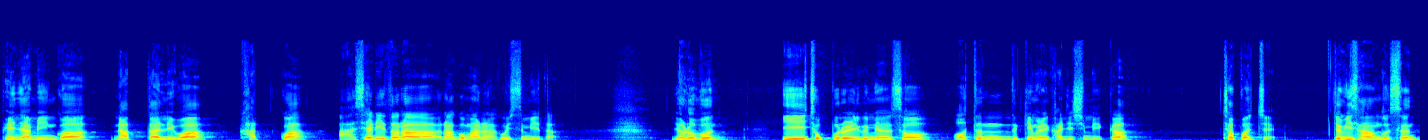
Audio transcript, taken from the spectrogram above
베냐민과 납달리와 갓과 아셀이더라라고 말을 하고 있습니다. 여러분, 이 족보를 읽으면서 어떤 느낌을 가지십니까? 첫 번째, 좀 이상한 것은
